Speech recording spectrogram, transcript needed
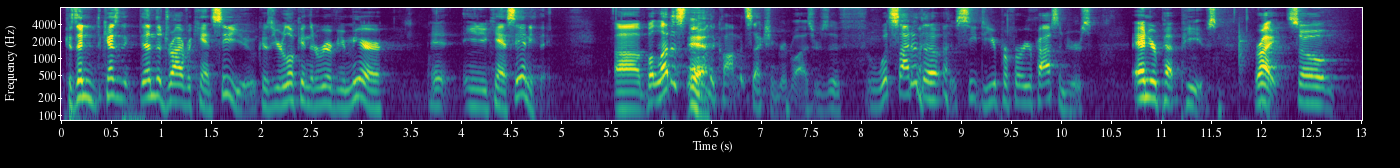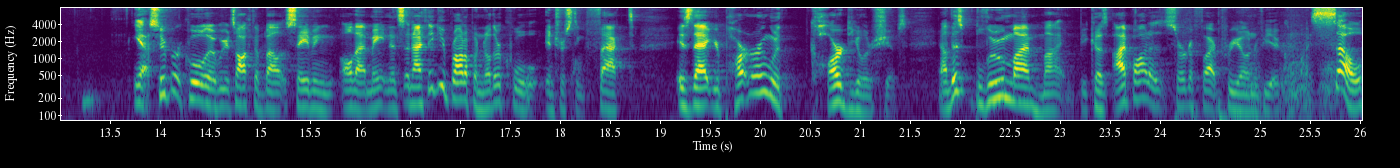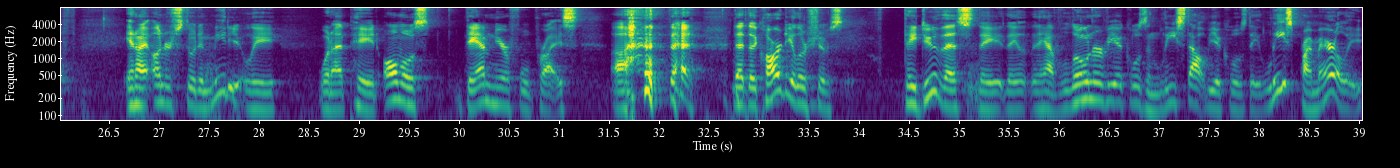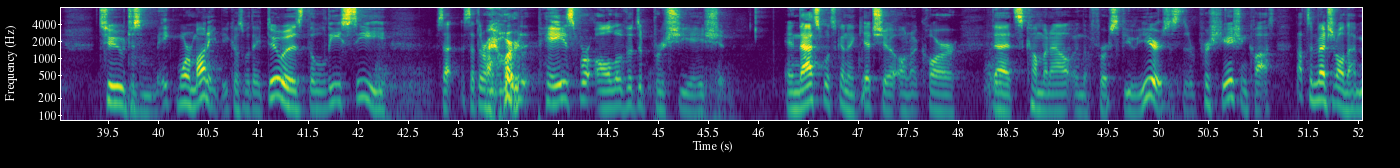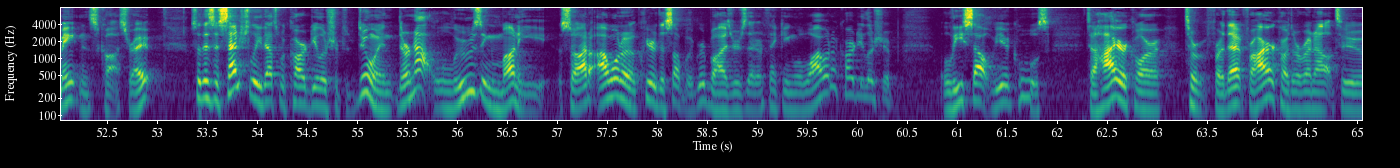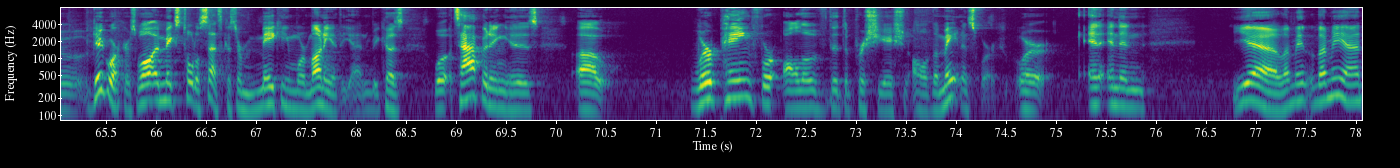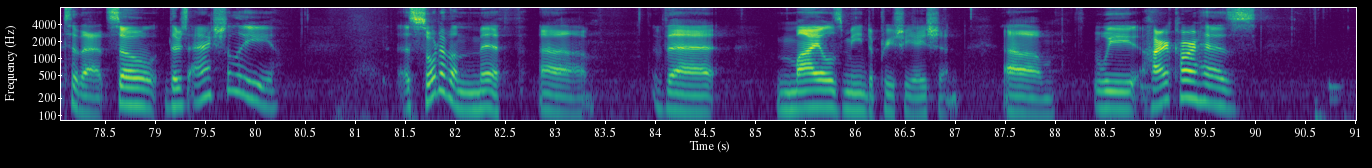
because then because then the driver can't see you because you're looking in the rearview mirror and you can't see anything. Uh, but let us know Yeah. in the comment section, Gridwisers, if what side of the seat do you prefer your passengers and your pet peeves? Right. So, yeah, super cool that we talked about saving all that maintenance, and I think you brought up another cool, interesting fact is that you're partnering with car dealerships. Now, this blew my mind because I bought a certified pre-owned vehicle myself, and I understood immediately when I paid almost damn near full price uh, that that the car dealerships they do this. They, they they have loaner vehicles and leased out vehicles. They lease primarily to just make more money because what they do is the leasee is that, is that the right word pays for all of the depreciation, and that's what's going to get you on a car that's coming out in the first few years. It's the depreciation cost, not to mention all that maintenance cost, right? So this essentially that's what car dealerships are doing. They're not losing money. So I, I want to clear this up with Gridwisers that are thinking, well, why would a car dealership lease out vehicles to HyreCar to for that for HyreCar to rent out to gig workers? Well, it makes total sense because they're making more money at the end. Because what's happening is uh, we're paying for all of the depreciation, all of the maintenance work, or and and then Yeah, let me let me add to that. So there's actually a sort of a myth uh, that miles mean depreciation. Um, we HyreCar has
